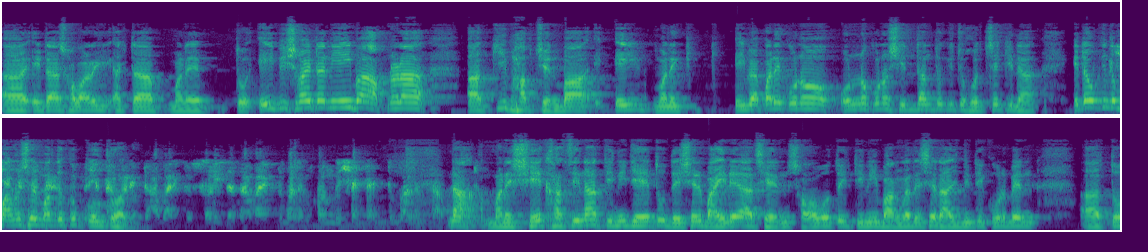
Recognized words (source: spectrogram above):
আহ, এটা সবারই একটা মানে তো এই বিষয়টা নিয়েই বা আপনারা আহ, কি ভাবছেন? বা এই মানে এই ব্যাপারে কোনো অন্য কোনো সিদ্ধান্ত কিছু হচ্ছে কিনা এটাও কিন্তু মানুষের মধ্যে খুব কৌতূহল। একটু বলেন না মানে শেখ হাসিনা তিনি যেহেতু দেশের বাইরে আছেন স্বভাবতই তিনি বাংলাদেশে রাজনীতি করবেন আহ, তো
